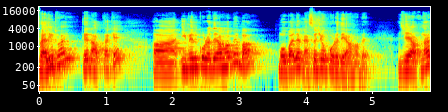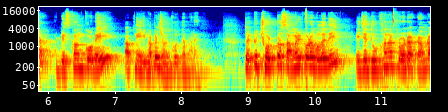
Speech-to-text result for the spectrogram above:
ভ্যালিড হয় দেন আপনাকে ইমেল করে দেওয়া হবে বা মোবাইলে মেসেজও করে দেওয়া হবে যে আপনার ডিসকাউন্ট কোডেই আপনি এইভাবে জয়েন করতে পারেন। তো একটু ছোট্ট সামারি করে বলে দিই। এই যে দুখানা প্রোডাক্ট আমরা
